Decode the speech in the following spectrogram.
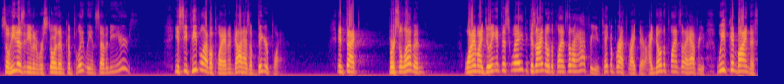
So he doesn't even restore them completely in 70 years. You see, people have a plan, and God has a bigger plan. In fact, verse 11 why am I doing it this way? Because I know the plans that I have for you. Take a breath right there. I know the plans that I have for you. We've combined this.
